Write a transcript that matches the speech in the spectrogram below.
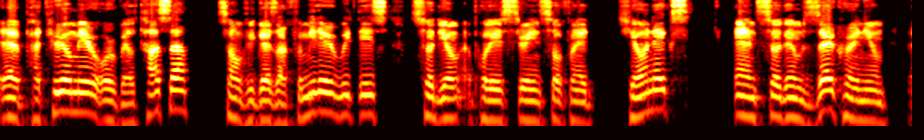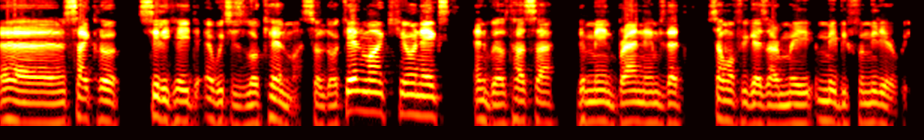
uh, patiromer or Veltassa. Some of you guys are familiar with this. Sodium polystyrene sulfonate Kionex and sodium zirconium uh, cyclosilicate, uh, which is Lokelma. So Lokelma, Kionex, and Veltassa, the main brand names that some of you guys are may, may be familiar with.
